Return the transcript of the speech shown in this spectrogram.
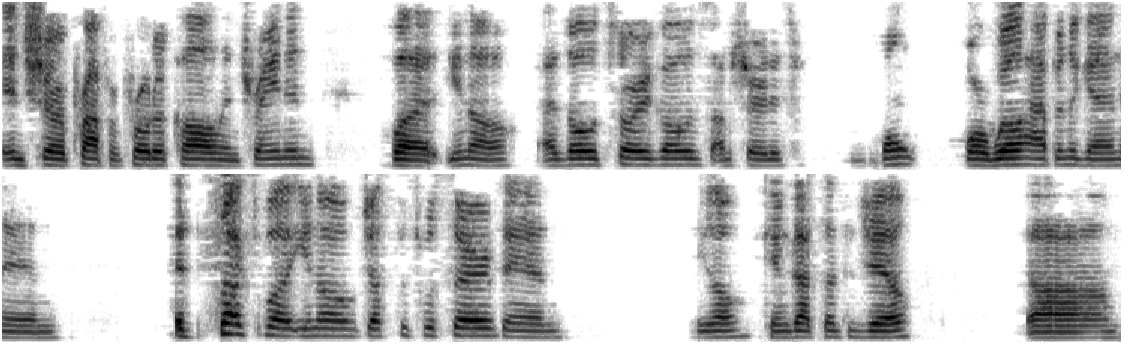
ensure proper protocol and training. But, you know, as the old story goes, I'm sure this won't or will happen again. And it sucks, but, you know, justice was served and, you know, Kim got sent to jail. Um,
